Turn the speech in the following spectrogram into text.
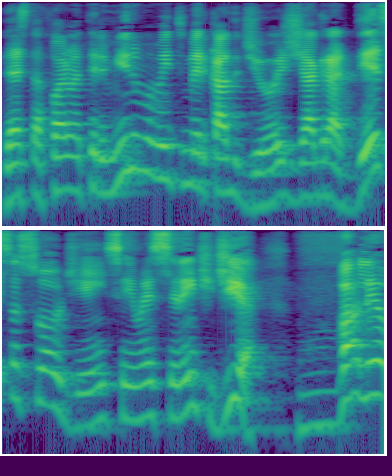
Desta forma, termina o Momento Mercado de hoje. Agradeço a sua audiência e um excelente dia. Valeu!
